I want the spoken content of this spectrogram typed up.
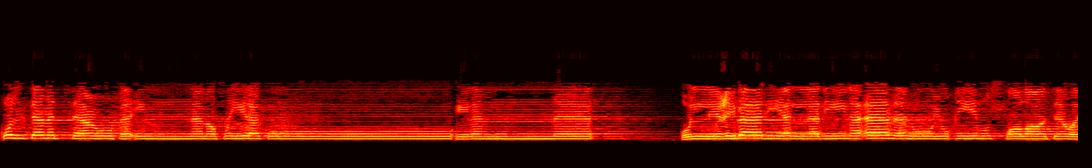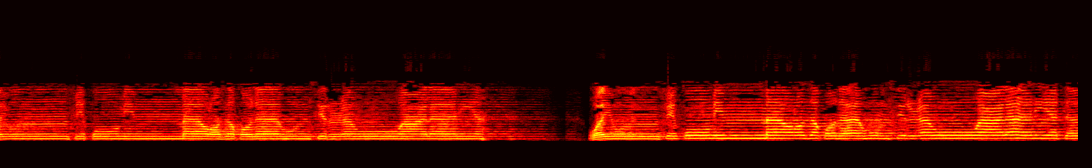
قل تمتعوا فإن مصيركم إلى النار. قل لعبادي الذين آمنوا يقيموا الصلاة وينفقوا مما رزقناهم سرا وعلانيةً. وينفقوا مما رزقناهم سرا وعلانية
